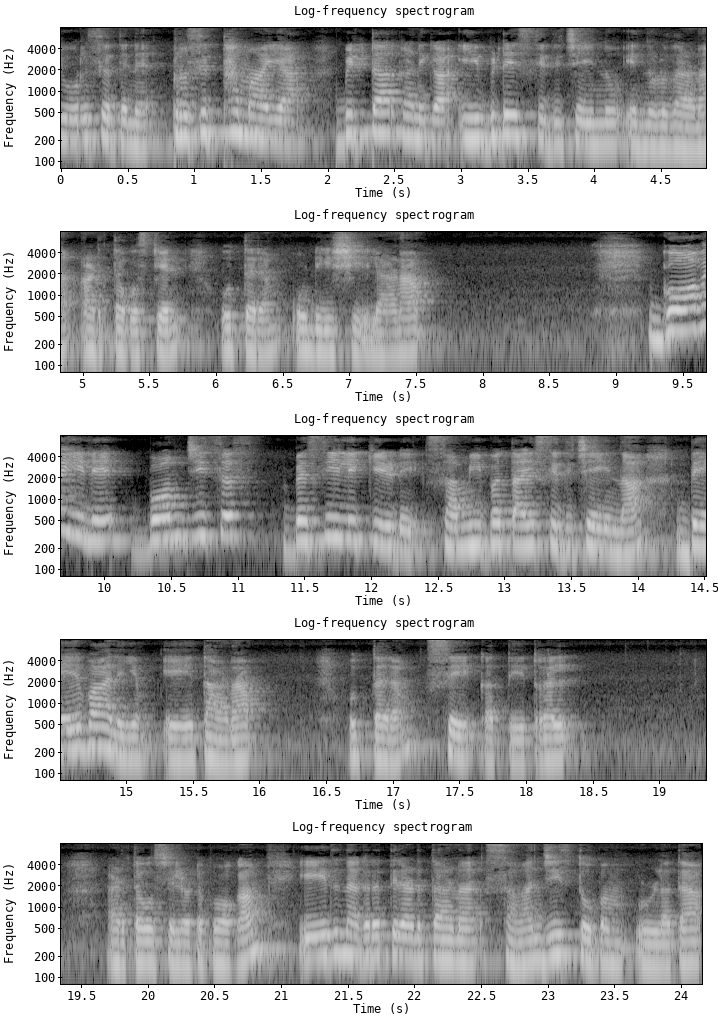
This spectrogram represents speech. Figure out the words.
ടൂറിസത്തിന് പ്രസിദ്ധമായ ബിട്ടാർ കണിക എവിടെ സ്ഥിതി ചെയ്യുന്നു എന്നുള്ളതാണ് അടുത്ത ക്വസ്റ്റ്യൻ ഉത്തരം ഒഡീഷയിലാണ്. ഗോവയിലെ ബോം ജീസസ് ബസീലിക്കയുടെ സമീപത്തായി സ്ഥിതി ചെയ്യുന്ന ദേവാലയം ഏതാണ്? ഉത്തരം സേ കത്തീഡ്രൽ. അടുത്ത ക്വസ്റ്റ്യനിലോട്ട് പോകാം. ഏത് നഗരത്തിനടുത്താണ് സാഞ്ചി സ്തൂപം ഉള്ളത്?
